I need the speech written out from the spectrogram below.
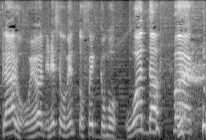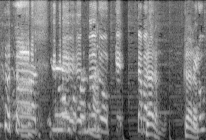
claro, weón, en ese momento fue como, what the fuck, what, ¿Qué, hermano, ¿qué está pasando? Claro, claro. Pero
